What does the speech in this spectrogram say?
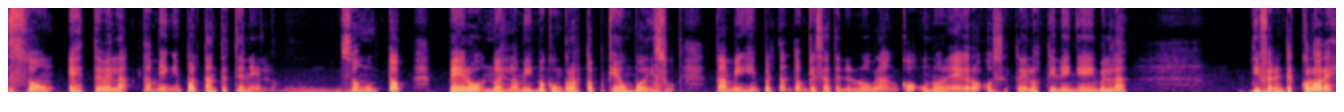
son, este, ¿verdad? También importantes tenerlo. Son un top, pero no es lo mismo que un crop top que un bodysuit. También es importante, aunque sea tener uno blanco, uno negro, o si ustedes los tienen en, ¿verdad? Diferentes colores,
